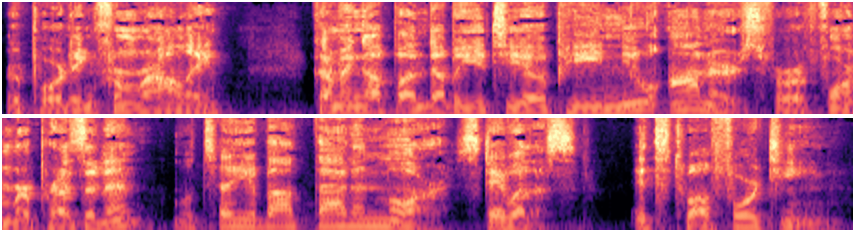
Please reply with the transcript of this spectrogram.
reporting from Raleigh. Coming up on WTOP, new honors for a former president. We'll tell you about that and more. Stay with us. It's 1214.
